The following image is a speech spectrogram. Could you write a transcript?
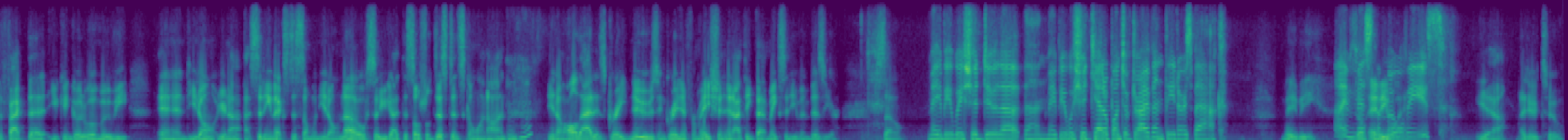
the fact that you can go to a movie and you don't, you're not sitting next to someone you don't know, so you got the social distance going on. hmm You know, all that is great news and great information, and I think that makes it even busier. So, Maybe we should do that then. Maybe we should get a bunch of drive-in theaters back. maybe I So miss anyway. the movies. Yeah, I do too.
